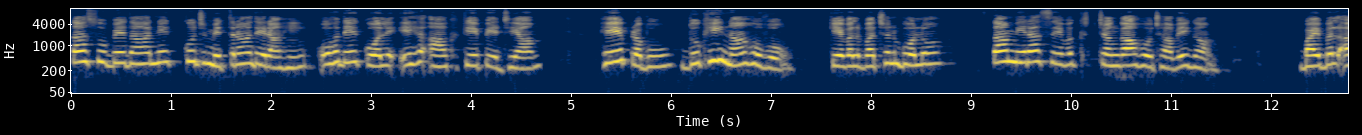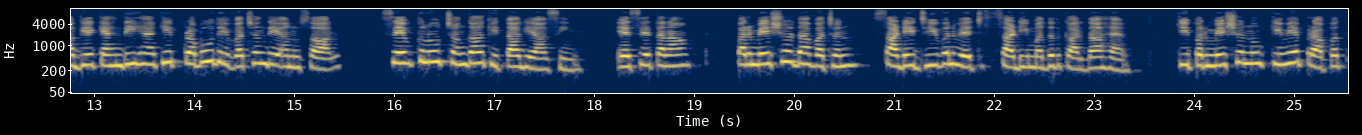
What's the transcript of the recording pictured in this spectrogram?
ਤਾਂ ਸੂਬੇਦਾਰ ਨੇ ਕੁਝ ਮਿੱਤਰਾਂ ਦੇ ਰਾਹੀਂ ਉਹਦੇ ਕੋਲ ਇਹ ਆਖ ਕੇ ਭੇਜਿਆ हे ਪ੍ਰਭੂ, ਦੁਖੀ ਨਾ ਹੋਵੋ, ਕੇਵਲ ਵਚਨ ਬੋਲੋ ਤਾਂ ਮੇਰਾ ਸੇਵਕ ਚੰਗਾ ਹੋ ਜਾਵੇਗਾ। ਬਾਈਬਲ ਅੱਗੇ ਕਹਿੰਦੀ ਹੈ ਕਿ ਪ੍ਰਭੂ ਦੇ ਵਚਨ ਦੇ ਅਨੁਸਾਰ ਸੇਵਕ ਨੂੰ ਚੰਗਾ ਕੀਤਾ ਗਿਆ ਸੀ। ਇਸੇ ਤਰ੍ਹਾਂ ਪਰਮੇਸ਼ਰ ਦਾ ਵਚਨ ਸਾਡੇ ਜੀਵਨ ਵਿੱਚ ਸਾਡੀ ਮਦਦ ਕਰਦਾ ਹੈ ਕਿ ਪਰਮੇਸ਼ਰ ਨੂੰ ਕਿਵੇਂ ਪ੍ਰਾਪਤ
